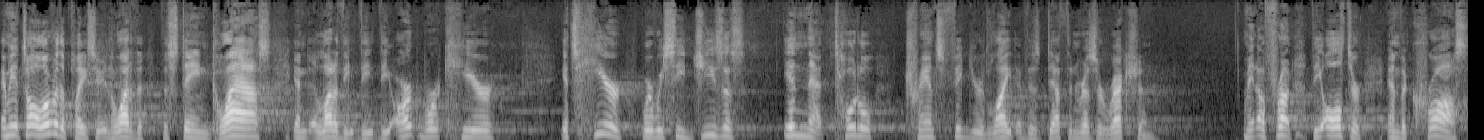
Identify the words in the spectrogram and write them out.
I mean, it's all over the place here, in a lot of the, the stained glass and a lot of the, the, the artwork here. It's here where we see Jesus in that total transfigured light of his death and resurrection. I mean, up front, the altar and the cross,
